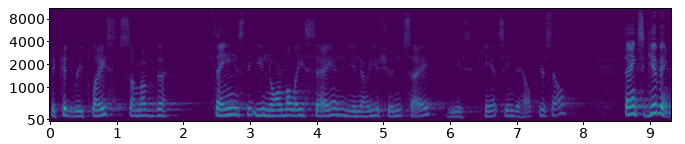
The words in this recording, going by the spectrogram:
that could replace some of the things that you normally say and you know you shouldn't say? You can't seem to help yourself? Thanksgiving.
